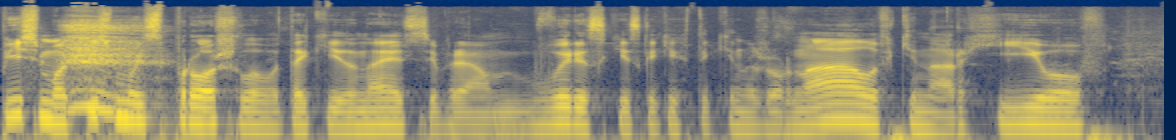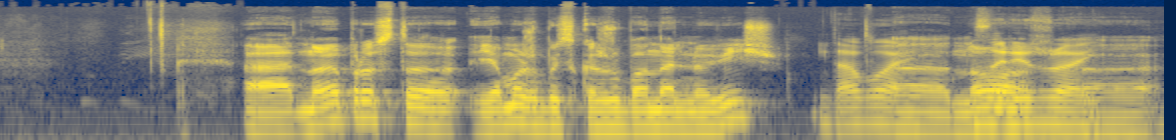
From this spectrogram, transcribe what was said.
Письма, письма из прошлого такие, знаете, прям вырезки из каких-то киножурналов, киноархивов. А, но я просто, я, может быть, скажу банальную вещь. Давай, а, но, заряжай. А,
